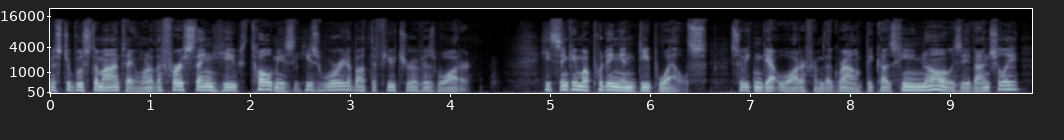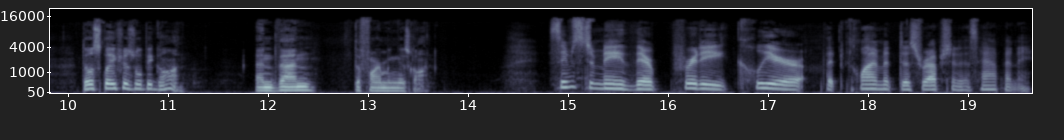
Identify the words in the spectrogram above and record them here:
Mr. Bustamante, one of the first things he told me is he's worried about the future of his water. He's thinking about putting in deep wells so he can get water from the ground because he knows eventually those glaciers will be gone. And then the farming is gone. Seems to me they're pretty clear that climate disruption is happening.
